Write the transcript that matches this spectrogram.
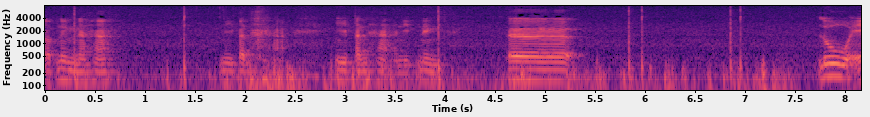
ป๊บหนึ่งนะฮะ มีปัญหา มีปัญหานิดนึง เออลู่เอ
